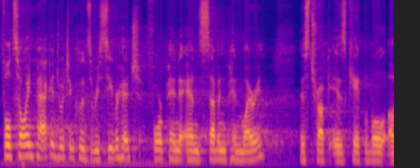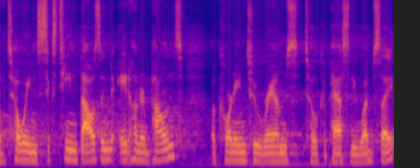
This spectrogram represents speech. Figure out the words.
Full towing package, which includes the receiver hitch, four pin and seven pin wiring. This truck is capable of towing 16,800 pounds, according to Ram's tow capacity website.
